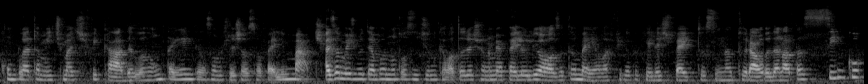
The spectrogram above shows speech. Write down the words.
completamente matificada, ela não tem a intenção de deixar sua pele mate. Mas ao mesmo tempo eu não tô sentindo que ela tá deixando minha pele oleosa também. Ela fica com aquele aspecto assim natural. Dar nota 5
